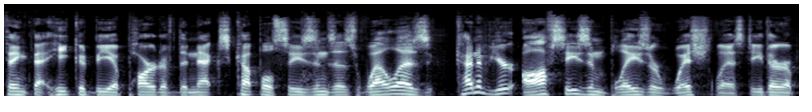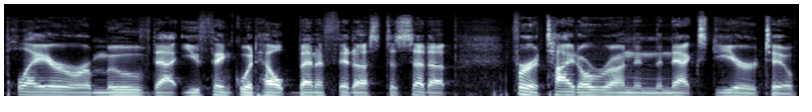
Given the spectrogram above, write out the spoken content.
think that he could be a part of the next couple seasons as well as kind of your offseason Blazer wish list, either a player or a move that you think would help benefit us to set up for a title run in the next year or two.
